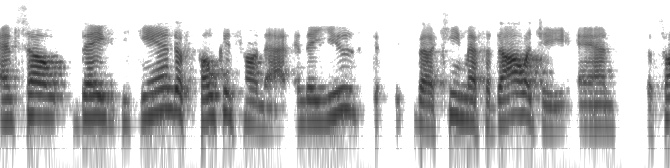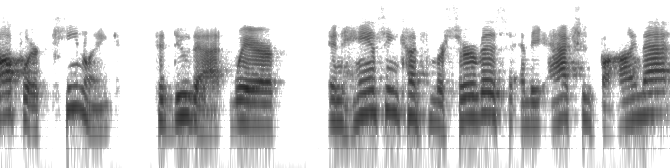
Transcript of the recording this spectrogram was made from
And so they began to focus on that and they used the Keen methodology and the software KeenLink to do that, where enhancing customer service and the actions behind that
